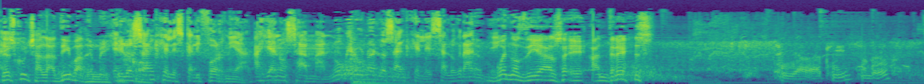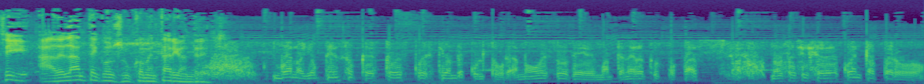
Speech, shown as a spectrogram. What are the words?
Te escucha la diva de México. En Los Ángeles, California. Allá nos aman. Número uno en Los Ángeles, a lo grande. Buenos días, eh, Andrés. Sí, aquí, Andrés. Sí, adelante con su comentario, Andrés. Bueno, yo pienso que esto es cuestión de cultura, no eso de mantener a tus papás. No sé si se da cuenta, pero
